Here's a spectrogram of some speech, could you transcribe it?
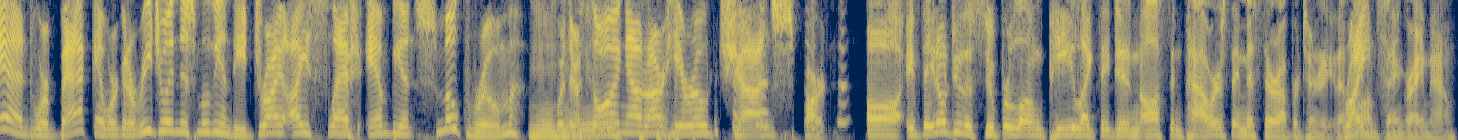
And we're back, and we're going to rejoin this movie in the dry ice slash ambient smoke room where they're Mhm. thawing out our hero John Spartan. Oh, if they don't do the super long P like they did in Austin Powers, they missed their opportunity. That's Right. all I'm saying right now.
